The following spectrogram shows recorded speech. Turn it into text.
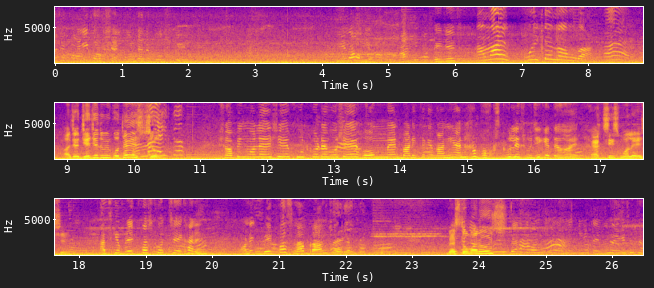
আচ্ছা, অনেক option, কোনটাতে বসবে? নিয়ে নাও, গিয়ে। এই যে আচ্ছা যে যে তুমি কোথায় এসছো? শপিং মলে এসে ফুড কোর্টে বসে হোমমেড বাড়ি থেকে বানিয়ে আনা বক্স খুলে সুজি খেতে হয়। অ্যাক্সিস মলে এসে। আজকে ব্রেকফাস্ট করছে এখানে। অনেক ব্রেকফাস্ট না ব্রাঞ্চ হয়ে গেছে। ব্যস্ত মানুষ? অনেকগুলো টেবিল হয়ে গেছে তো।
